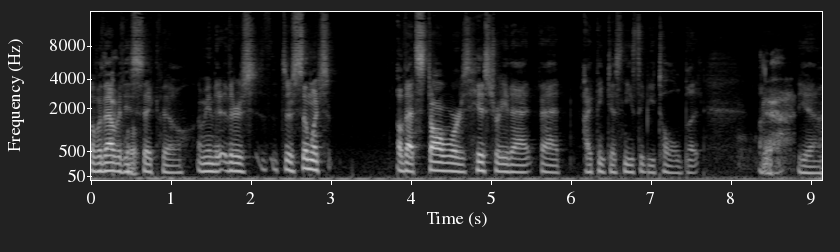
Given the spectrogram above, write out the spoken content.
Oh, but that would be sick, though. I mean, there, there's there's so much of that Star Wars history that that I think just needs to be told. But yeah, yeah,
